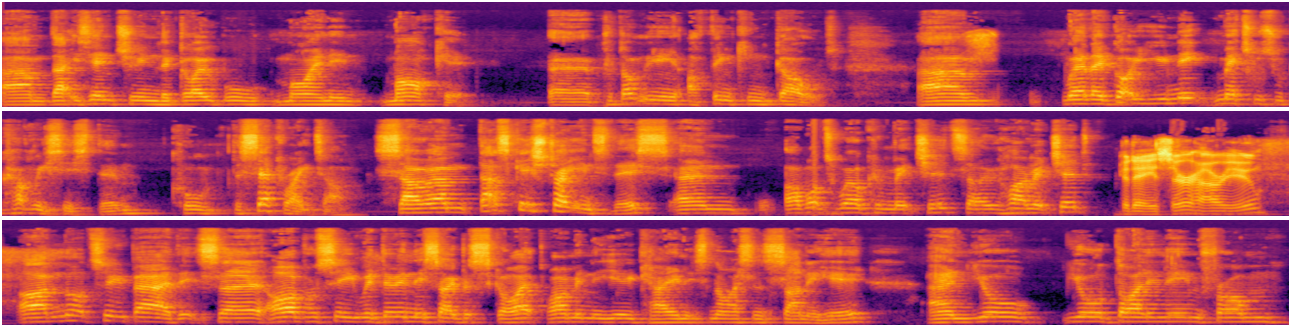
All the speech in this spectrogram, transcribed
um, that is entering the global mining market, uh, predominantly, I think, in gold, um, where they've got a unique metals recovery system called the separator. So um, let's get straight into this, and I want to welcome Richard. So, hi, Richard. Good day, sir. How are you? I'm not too bad. It's uh, obviously we're doing this over Skype. I'm in the UK, and it's nice and sunny here. And you're you're dialing in from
